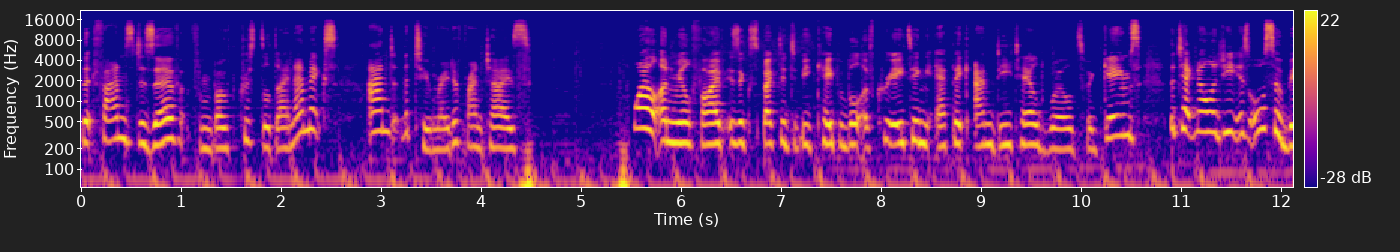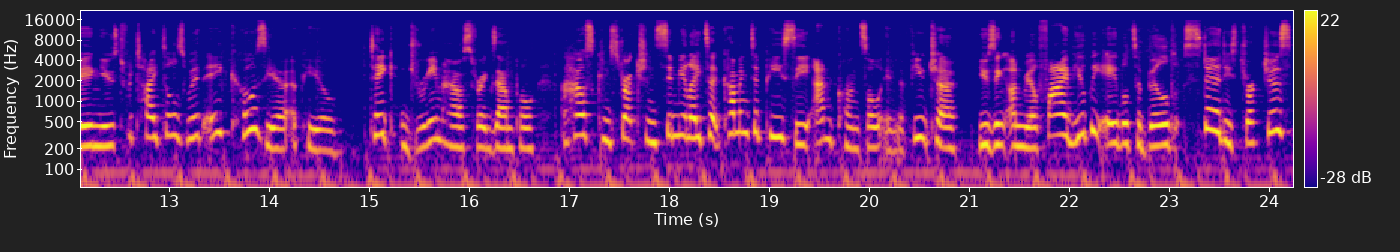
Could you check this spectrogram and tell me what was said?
that fans deserve from both Crystal Dynamics and the Tomb Raider franchise. While Unreal 5 is expected to be capable of creating epic and detailed worlds for games, the technology is also being used for titles with a cozier appeal. Take Dreamhouse, for example, a house construction simulator coming to PC and console in the future. Using Unreal 5, you'll be able to build sturdy structures,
